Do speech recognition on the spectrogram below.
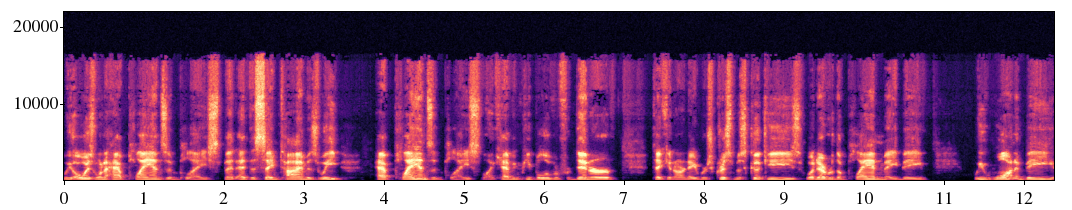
We always want to have plans in place, but at the same time, as we have plans in place, like having people over for dinner, taking our neighbors' Christmas cookies, whatever the plan may be, we want to be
